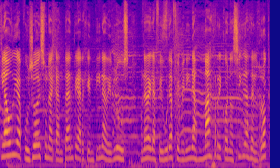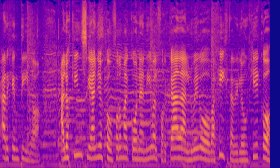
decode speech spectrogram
Claudia Puyó es una cantante argentina de blues, una de las figuras femeninas más reconocidas del rock argentino. A los 15 años conforma con Aníbal Forcada, luego bajista de León Gieco,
